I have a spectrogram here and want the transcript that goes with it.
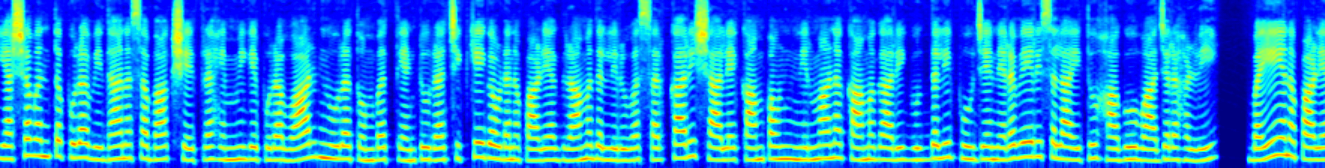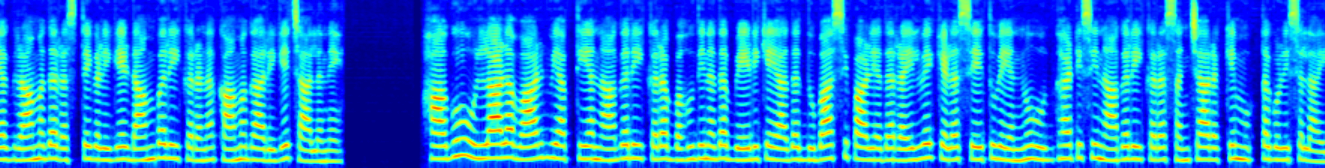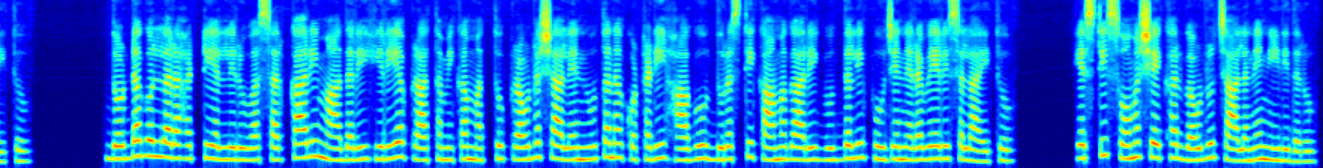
ಯಶವಂತಪುರ ವಿಧಾನಸಭಾ ಕ್ಷೇತ್ರ ಹೆಮ್ಮಿಗೆಪುರ ವಾರ್ಡ್ ನೂರ ತೊಂಬತ್ತೆಂಟು ರ ಚಿಕ್ಕೇಗೌಡನಪಾಳ್ಯ ಗ್ರಾಮದಲ್ಲಿರುವ ಸರ್ಕಾರಿ ಶಾಲೆ ಕಾಂಪೌಂಡ್ ನಿರ್ಮಾಣ ಕಾಮಗಾರಿ ಗುದ್ದಲಿ ಪೂಜೆ ನೆರವೇರಿಸಲಾಯಿತು ಹಾಗೂ ವಾಜರಹಳ್ಳಿ ಬಯ್ಯನಪಾಳ್ಯ ಗ್ರಾಮದ ರಸ್ತೆಗಳಿಗೆ ಡಾಂಬರೀಕರಣ ಕಾಮಗಾರಿಗೆ ಚಾಲನೆ. ಹಾಗೂ ಉಳ್ಳಾಳ ವಾರ್ಡ್ ವ್ಯಾಪ್ತಿಯ ನಾಗರಿಕರ ಬಹುದಿನದ ಬೇಡಿಕೆಯಾದ ದುಬಾಸಿಪಾಳ್ಯದ ರೈಲ್ವೆ ಕೆಳ ಸೇತುವೆಯನ್ನು ಉದ್ಘಾಟಿಸಿ ನಾಗರಿಕರ ಸಂಚಾರಕ್ಕೆ ಮುಕ್ತಗೊಳಿಸಲಾಯಿತು. ದೊಡ್ಡಗೊಲ್ಲರಹಟ್ಟಿಯಲ್ಲಿರುವ ಸರ್ಕಾರಿ ಮಾದರಿ ಹಿರಿಯ ಪ್ರಾಥಮಿಕ ಮತ್ತು ಪ್ರೌಢಶಾಲೆ ನೂತನ ಕೊಠಡಿ ಹಾಗೂ ದುರಸ್ತಿ ಕಾಮಗಾರಿ ಗುದ್ದಲಿ ಪೂಜೆ ನೆರವೇರಿಸಲಾಯಿತು. ಎಸ್ಟಿ ಸೋಮಶೇಖರ್ ಗೌಡ್ರು ಚಾಲನೆ ನೀಡಿದರು.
